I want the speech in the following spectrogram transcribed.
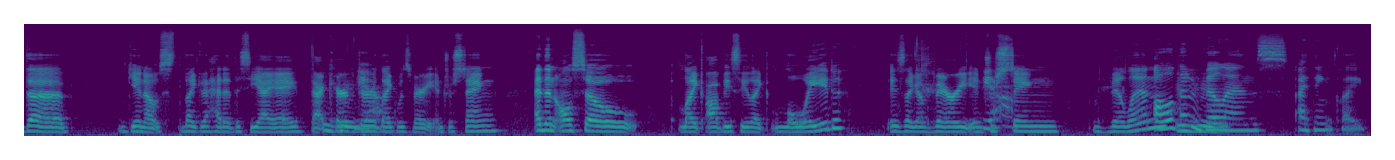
the you know like the head of the CIA. That Mhm. character Yeah. like was very interesting, and then also like obviously like Lloyd is like a very interesting villain. all the Mhm. villains i think like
